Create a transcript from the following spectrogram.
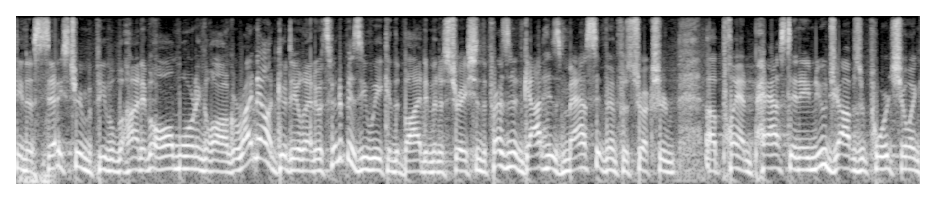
Seen a steady stream of people behind him all morning long. Right now in Good Day Orlando, it's been a busy week in the Biden administration. The president got his massive infrastructure uh, plan passed in a new jobs report showing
